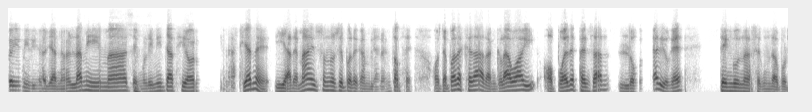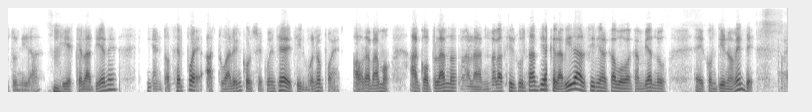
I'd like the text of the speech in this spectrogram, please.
soy, mi vida ya no es la misma, tengo limitación, las tienes y además eso no se puede cambiar. Entonces, o te puedes quedar anclado ahí o puedes pensar lo contrario, que es tengo una segunda oportunidad. Si es que la tienes, y entonces pues actuar en consecuencia decir bueno pues ahora vamos acoplando a las nuevas circunstancias que la vida al fin y al cabo va cambiando eh, continuamente. Pues,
